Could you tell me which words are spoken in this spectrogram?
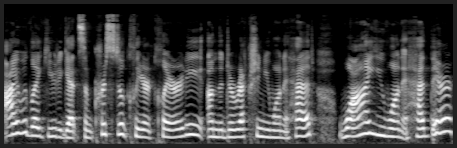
I would like you to get some crystal clear clarity on the direction you want to head, why you want to head there,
